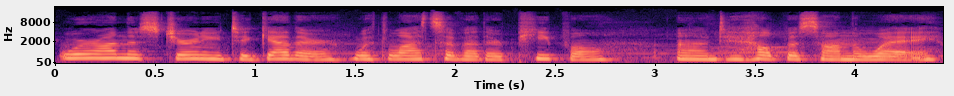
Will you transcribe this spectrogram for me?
we're on this journey together with lots of other people um, to help us on the way.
